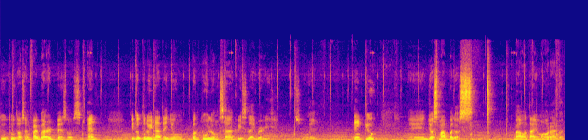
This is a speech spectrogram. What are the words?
to 2,500 pesos and itutuloy natin yung pagtulong sa Chris Library. So, ayun. Thank you and Diyos mabalos. Bangon tayo mga Oragon.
